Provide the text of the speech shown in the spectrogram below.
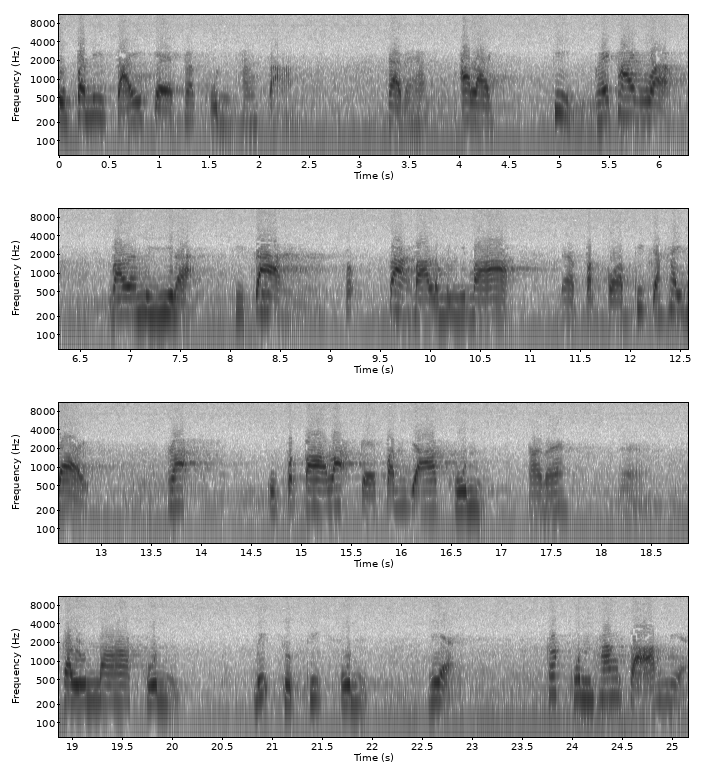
อุปนิสัยแก่พระคุณทั้งสามใช่ไหมฮะอะไรที่คล้ายๆว่า บารมีน่ะที่สร้างสร้างบารมีมา ประกอบที่จะให้ได้ พระอุปการะแก่ปัญญาคุณใช่ไหมกรุณาคุณ วิสุทธิคุณ เนี่ยพระคุณทั้งสามเนี่ย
